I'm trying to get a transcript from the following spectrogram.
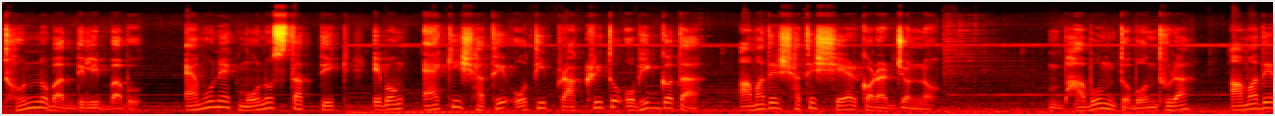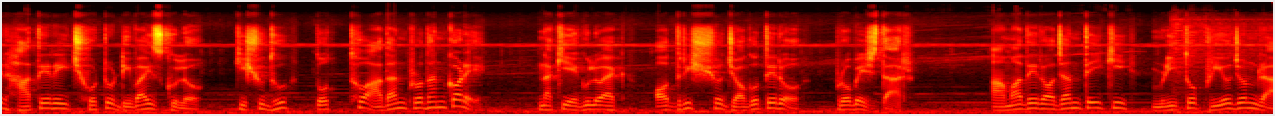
ধন্যবাদ দিলীপ বাবু। এমন এক মনস্তাত্ত্বিক এবং একই সাথে অতি প্রাকৃত অভিজ্ঞতা আমাদের সাথে শেয়ার করার জন্য। ভাবুন তো বন্ধুরা, আমাদের হাতের এই ছোট ডিভাইসগুলো কি শুধু তথ্য আদান প্রদান করে, নাকি এগুলো এক অদৃশ্য জগতেরও প্রবেশদ্বার? আমাদের অজান্তেই কি মৃত প্রিয়জনরা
